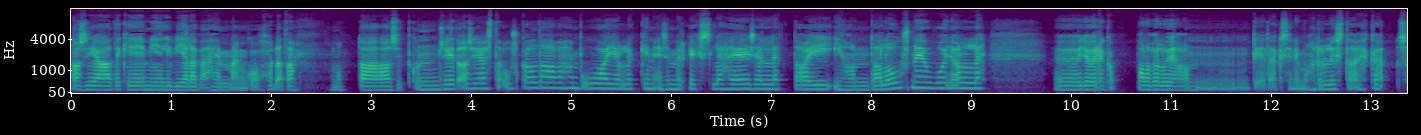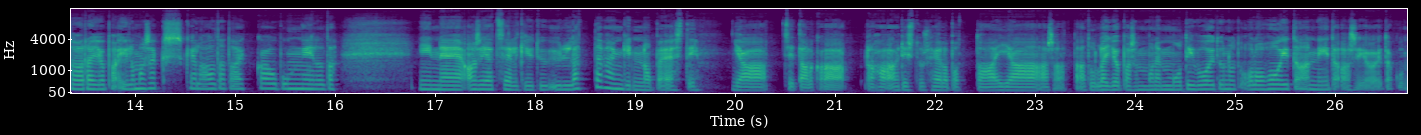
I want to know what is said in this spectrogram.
asiaa tekee mieli vielä vähemmän kohdata. Mutta sitten kun siitä asiasta uskaltaa vähän puhua jollekin esimerkiksi läheiselle tai ihan talousneuvojalle, joiden palveluja on tietääkseni mahdollista ehkä saada jopa ilmaiseksi Kelalta tai kaupungilta, niin ne asiat selkiytyy yllättävänkin nopeasti ja sitten alkaa raha-ahdistus helpottaa ja saattaa tulla jopa semmoinen motivoitunut olo hoitaa niitä asioita, kun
